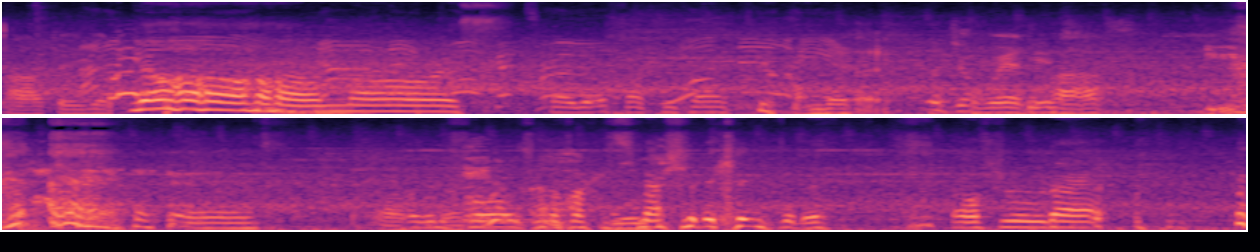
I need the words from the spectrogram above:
Oh, too good. No, nice. Go get a fucking play. Such a weird pass. I would have thought I was going to fucking smash at the keeper there. After all that. Or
